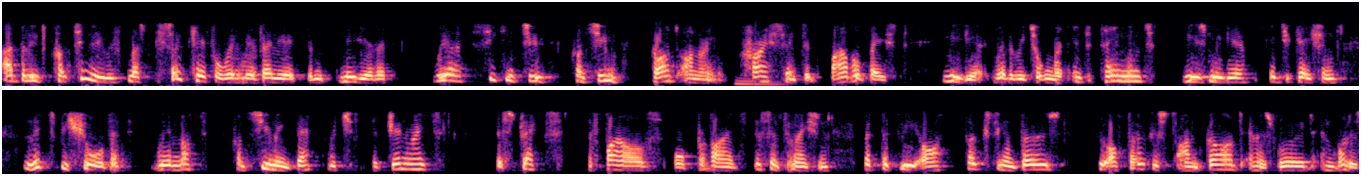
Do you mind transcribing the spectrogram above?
I believe continually we must be so careful when we evaluate the media that we are seeking to consume God honoring, mm. Christ centered, Bible based media, whether we're talking about entertainment, news media, education, let's be sure that we're not consuming that which degenerates, distracts, defiles, or provides disinformation, but that we are focusing on those who are focused on God and His Word and what is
